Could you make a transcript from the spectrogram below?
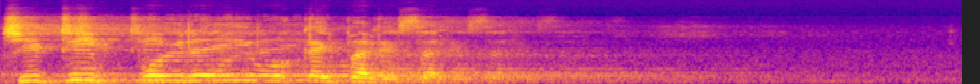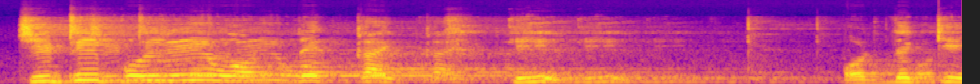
চিঠি পইরেই ও কাইপা গেছে। চিঠি পইরেই অর্ধেক কাই কি? অর্ধেক কি?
